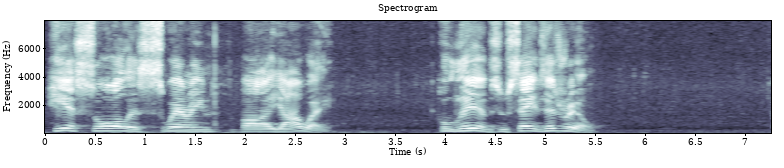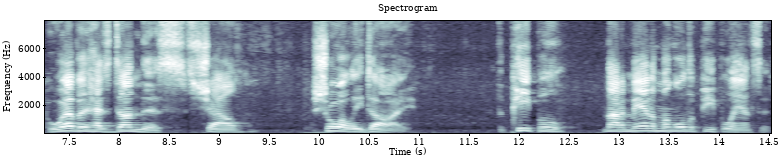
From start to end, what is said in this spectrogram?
Here Saul is swearing by Yahweh, who lives, who saves Israel. Whoever has done this shall surely die. The people, not a man among all the people answered.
